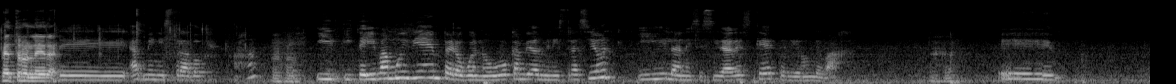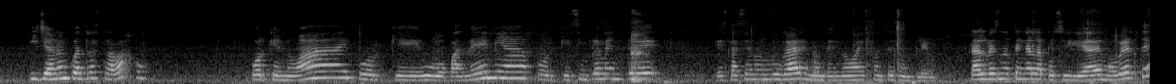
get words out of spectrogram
Petrolera. de administrador. Ajá. Ajá. Y, y te iba muy bien, pero bueno, hubo cambio de administración y la necesidad es que te dieron de baja. Ajá. Eh, y ya no encuentras trabajo. Porque no hay, porque hubo pandemia, porque simplemente estás en un lugar en donde no hay fuentes de empleo. Tal vez no tengas la posibilidad de moverte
